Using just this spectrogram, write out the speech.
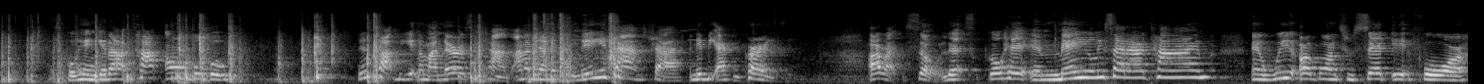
Let's go ahead and get our top on, boo-boo. This top be getting on my nerves sometimes. I have done this a million times, try, and it be acting crazy. Alright, so let's go ahead and manually set our time. And we are going to set it for,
